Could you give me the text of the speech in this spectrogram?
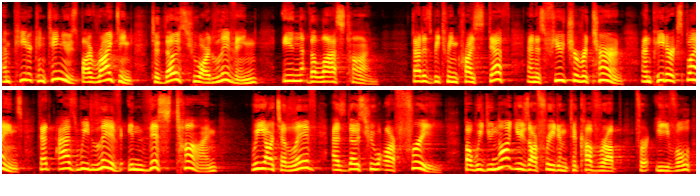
And Peter continues by writing to those who are living in the last time. That is between Christ's death and his future return. And Peter explains that as we live in this time, we are to live as those who are free. But we do not use our freedom to cover up for evil,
